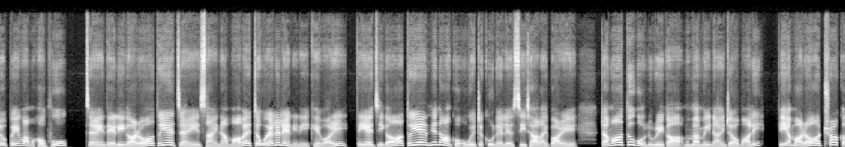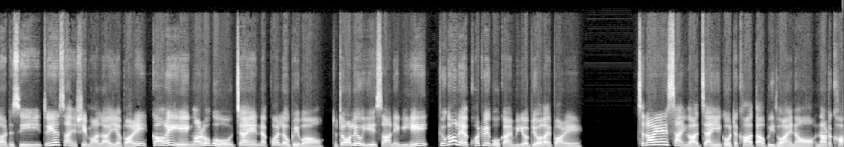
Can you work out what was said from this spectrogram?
လှုပ်ပေးမှာမဟုတ်ဘူးကျန်ရင်တယ်လေးကတော့သူ့ရဲ့ကြံရင်ဆိုင်နာမှာပဲတဝဲလဲလဲနေနေခဲ့ပါတယ်။တရေကြီးကသူ့ရဲ့မျက်နှာကိုအဝတ်တစ်ခုနဲ့လဲစီးထားလိုက်ပါတယ်။ဒါမှသူ့ကိုလူတွေကမမှန်မိနိုင်တော့ပါလေ။ဒီအမှာတော့ truck ကားတစ်စီးသူ့ရဲ့ဆိုင်ရှိမှလာရက်ပါတယ်။ကောင်းလေးရေငါတို့ကိုကြံရင်နှစ်ခွက်လုပ်ပေးပါအောင်။တော်တော်လေးကိုရေးစားနေပြီဟေ့။သူကလည်းခွက်တွေကိုကင်ပြီးတော့ပြောလိုက်ပါတယ်။ ကျွန်တော်ရဲ့ဆိုင်ကကြံရင်ကိုတစ်ခါတောက်ပြီးသွားရင်တော့နောက်တစ်ခါ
